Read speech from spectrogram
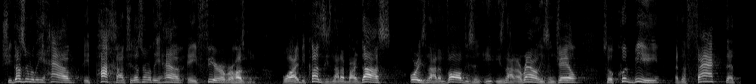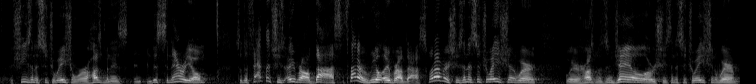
she doesn't really have a pachat, she doesn't really have a fear of her husband. Why? Because he's not a bardas, or he's not involved, he's, in, he's not around, he's in jail. So it could be that the fact that she's in a situation where her husband is in, in this scenario, so the fact that she's over al das, it's not a real over al das. Whatever, she's in a situation where, where her husband's in jail, or she's in a situation where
